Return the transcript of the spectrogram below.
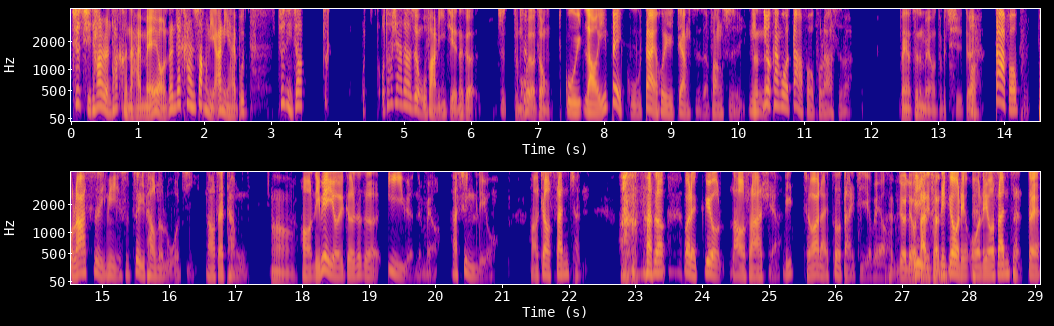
就其他人他可能还没有，人家看上你啊，你还不，就是你知道这，我我到现在都是无法理解那个，就怎么会有这种古老一辈古代会这样子的方式。你你有看过大佛普拉斯吧？没有，真的没有，对不起。对，哦、大佛普普拉斯里面也是这一套的逻辑，然后再谈悟。嗯，好、哦，里面有一个这个议员有没有？他姓刘，啊，叫三成。他说：“我来给我捞沙虾，你主要来做代志有没有？你就留三成，你给我留我留三成。对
